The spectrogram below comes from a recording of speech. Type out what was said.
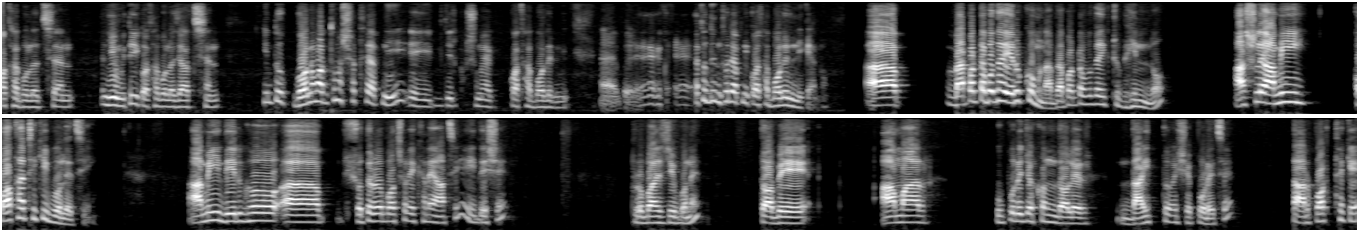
কথা বলেছেন, নিয়মিতই কথা বলে যাচ্ছেন। কিন্তু গণমাধ্যমের সাথে আপনি এই দীর্ঘ সময় কথা বলেননি। এতদিন ধরে আপনি কথা বলেননি কেন? ব্যাপারটা বোধহয় এরকম না, ব্যাপারটা বোধহয় একটু ভিন্ন। আসলে আমি কথা ঠিকই বলেছি। আমি দীর্ঘ সতেরো বছর এখানে আছি এই দেশে, প্রবাস জীবনে। তবে আমার উপরে যখন দলের দায়িত্ব এসে পড়েছে তারপর থেকে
